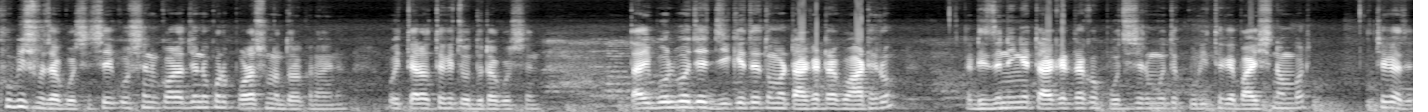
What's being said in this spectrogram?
খুবই সোজা কোশ্চেন সেই কোশ্চেন করার জন্য কোনো পড়াশোনার দরকার হয় না। ওই তেরো থেকে চোদ্দোটা কোশ্চেন তাই বলব যে জিকেতে তোমার টার্গেট রাখো আঠেরো। রিজনিংয়ে টার্গেট রাখো পঁচিশের মধ্যে কুড়ি থেকে বাইশ নম্বর ঠিক আছে?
